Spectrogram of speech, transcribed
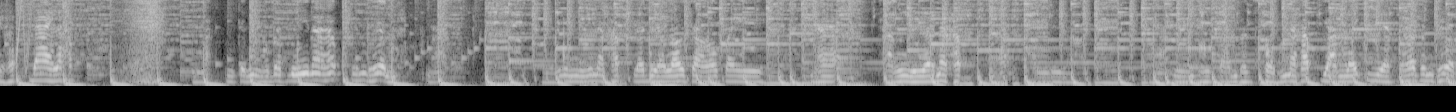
โอเครับได้แล้วครับนะมันจะเหนียวแบบนี้นะครับเพื่อนๆนะเหนียวอย่างนี้นะครับ แล้วเดี๋ยวเราจะเอาไปนะชันเรือนะครับนะชันเรือนะนี่ดูการผสมนะครับ อย่างละเอียดนะเพื่อน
